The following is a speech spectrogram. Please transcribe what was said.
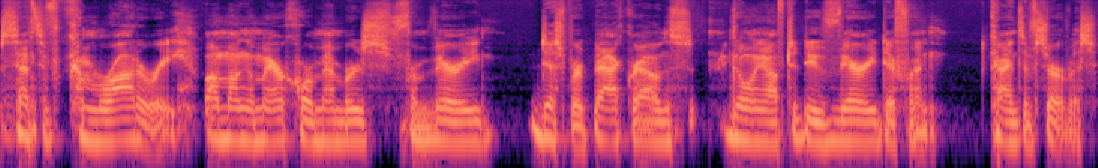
sense of camaraderie among AmeriCorps members from very disparate backgrounds going off to do very different kinds of service.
